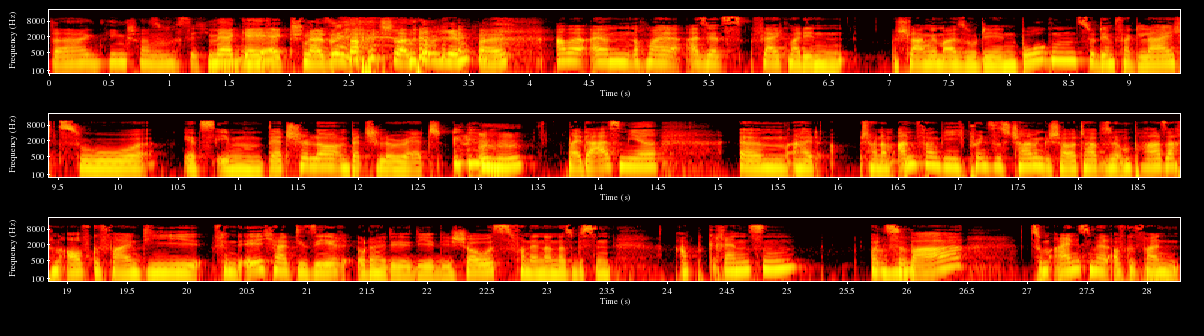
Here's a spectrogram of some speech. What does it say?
da ging schon Ah. mehr. Gay-Action als in Deutschland auf jeden Fall. Aber ähm, nochmal, also jetzt vielleicht mal den, schlagen wir mal so den Bogen zu dem Vergleich zu jetzt eben Bachelor und Bachelorette. Weil da ist mir ähm, halt schon am Anfang, wie ich Princess Charming geschaut habe, sind ein paar Sachen aufgefallen, die, finde ich, halt die Serie oder die, die, die Shows voneinander so ein bisschen abgrenzen. Und zwar, zum einen ist mir halt aufgefallen,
